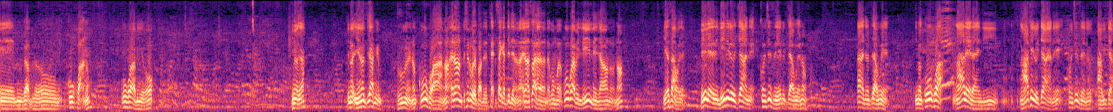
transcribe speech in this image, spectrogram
အဲလူကဘယ်လိုကိုခွာနော်ကိုခွာပြီးတော့ဒီမှာကြာ ကျွန်တော်ရင်တော့ကြားခင်ဘူးနော်ကိုးခွာနော်အဲ့တော့တချို့တွေပါတယ်စိုက်ကပြစ်တယ်နော်အဲ့ဒါစကားအကုန်ကိုးခွာပြီးလေးလင်ချောင်းလို့နော်ရဲစားဝင်လေးလေလေးလေးလို့ကြာနေ80လို့ကြာဝင်နော်အဲ့ဒါကျွန်တော်ကြာဝင်ဒီမှာကိုးခွာငားလေတိုင်းဒီငားထိပ်လို့ကြာရတယ်80လို့အာပြီးကြာ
